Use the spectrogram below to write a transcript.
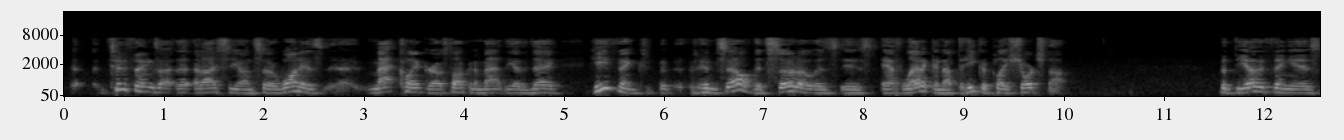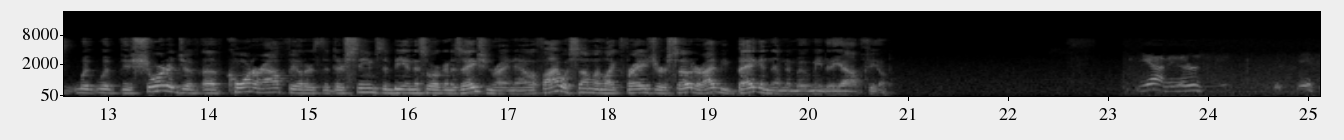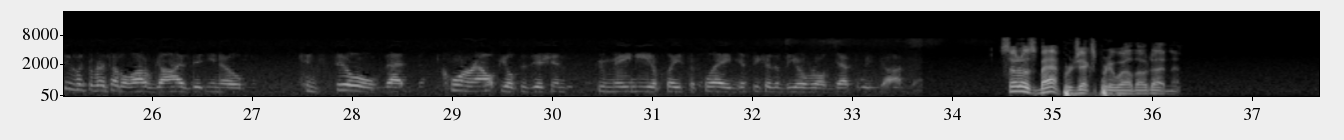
two things that, that I see on Soto. One is uh, Matt Klinker. I was talking to Matt the other day. He thinks himself that Soto is is athletic enough that he could play shortstop. But the other thing is, with, with the shortage of, of corner outfielders that there seems to be in this organization right now, if I was someone like Frazier or Soto, I'd be begging them to move me to the outfield. Yeah, I mean, there's. It seems like the Reds have a lot of guys that you know can fill that corner outfield position who may need a place to play just because of the overall depth we've got. Soto's bat projects pretty well, though, doesn't it?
